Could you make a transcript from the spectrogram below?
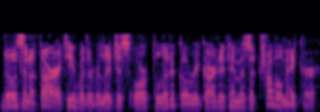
Those in authority, whether religious or political, regarded him as a troublemaker,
